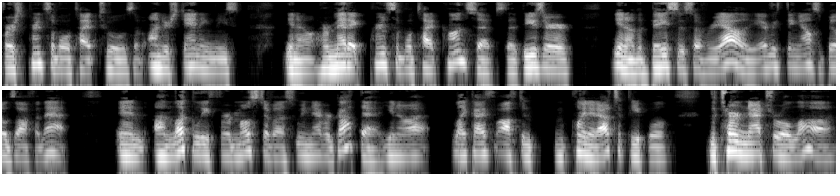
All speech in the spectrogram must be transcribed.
first principle type tools of understanding these, you know, hermetic principle type concepts that these are, you know, the basis of reality. Everything else builds off of that. And unluckily for most of us, we never got that. You know, I, like I've often pointed out to people, the term natural law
